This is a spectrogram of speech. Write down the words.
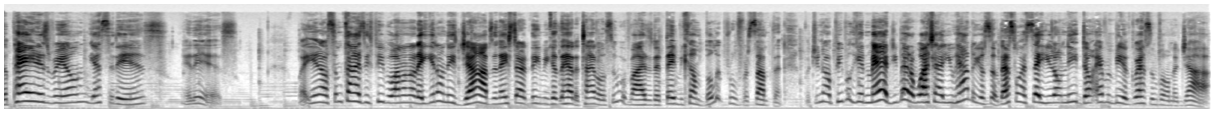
the pain is real. Yes, it is. It is. But you know, sometimes these people, I don't know, they get on these jobs and they start thinking because they had a title of supervisor that they become bulletproof or something. But you know, people get mad. You better watch how you handle yourself. That's why I say you don't need, don't ever be aggressive on the job.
